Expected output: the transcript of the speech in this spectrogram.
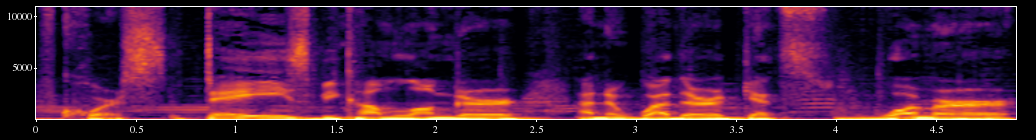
Of course, days become longer and the weather gets warmer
